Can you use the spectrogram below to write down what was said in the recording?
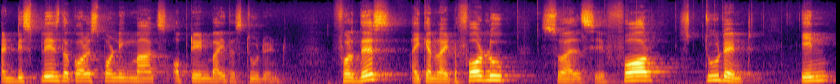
and displays the corresponding marks obtained by the student. For this, I can write a for loop. So, I will say for student in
